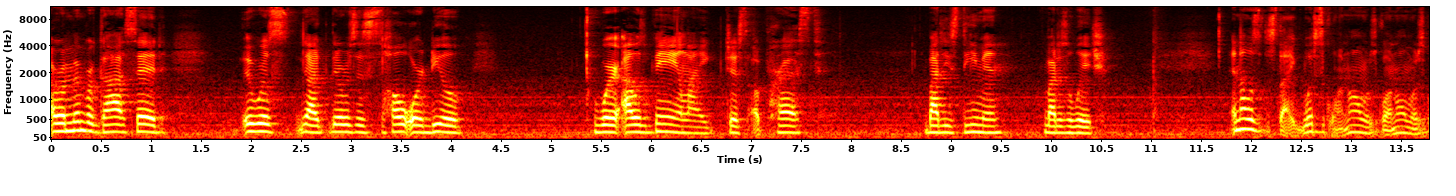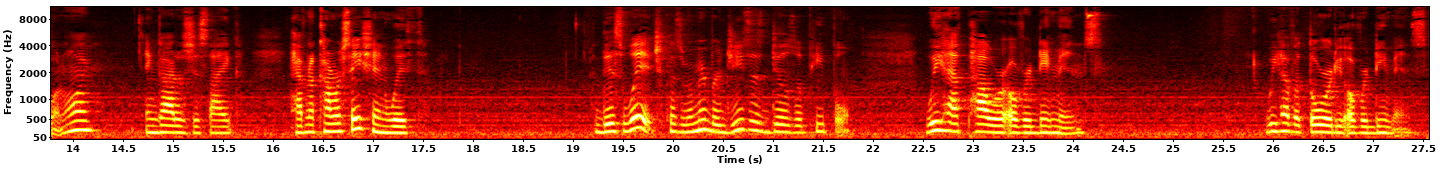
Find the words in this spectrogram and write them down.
I remember God said it was like there was this whole ordeal where I was being like just oppressed by this demon, by this witch. And I was just like, what is going on? What's going on? What's going on? And God was just like having a conversation with this witch. Because remember, Jesus deals with people. We have power over demons, we have authority over demons.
